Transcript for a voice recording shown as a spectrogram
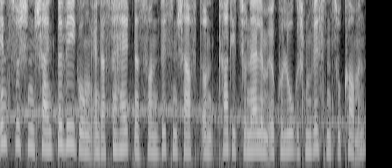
Inzwischen scheint Bewegung in das Verhältnis von Wissenschaft und traditionellem ökologischem Wissen zu kommen.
